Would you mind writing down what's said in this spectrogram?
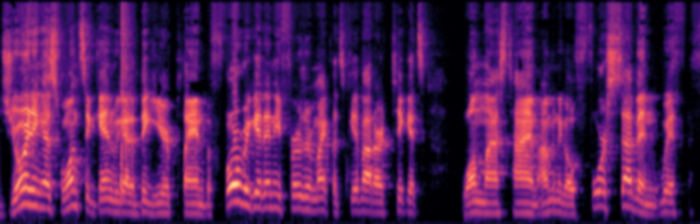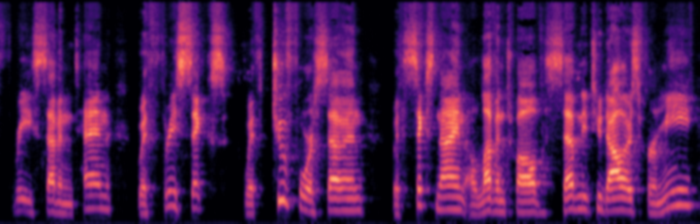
joining us once again. We got a big year planned. Before we get any further, Mike, let's give out our tickets one last time. I'm going to go 4 7 with 3 7 10, with 3 6, with 2 4 7, with 6 9, 11 12, $72 for me.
